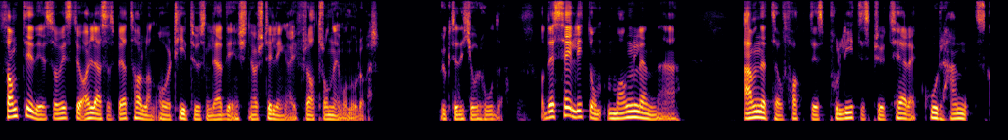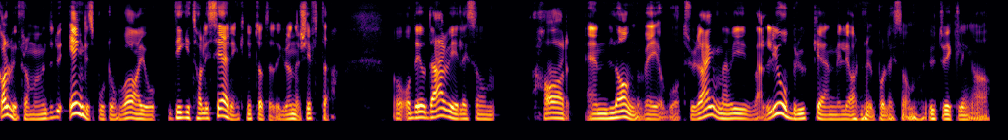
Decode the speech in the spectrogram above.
Samtidig så visste jo alle SSB-tallene over 10 000 ledige ingeniørstillinger fra Trondheim og nordover brukte det ikke overhodet. Og det sier litt om manglende evne til å faktisk politisk prioritere hvor hen skal vi framover. Men det du egentlig spurte om, var jo digitalisering knytta til det grønne skiftet. Og, og, det er jo der vi liksom har en lang vei å gå, tror jeg, men vi velger jo å bruke en milliard nå på liksom utvikling av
